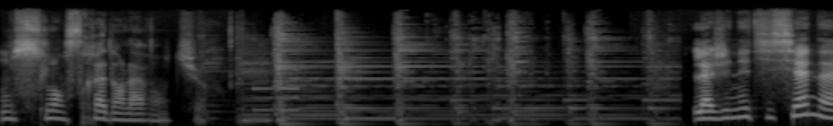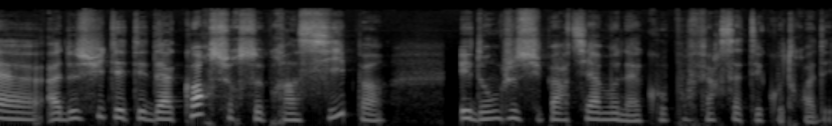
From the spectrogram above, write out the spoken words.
on se lancerait dans l'aventure. La généticienne a de suite été d'accord sur ce principe, et donc je suis partie à Monaco pour faire cet écho 3D.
